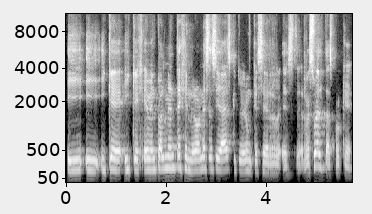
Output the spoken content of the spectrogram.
y, que, y que eventualmente generó necesidades que tuvieron que ser este, resueltas, porque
